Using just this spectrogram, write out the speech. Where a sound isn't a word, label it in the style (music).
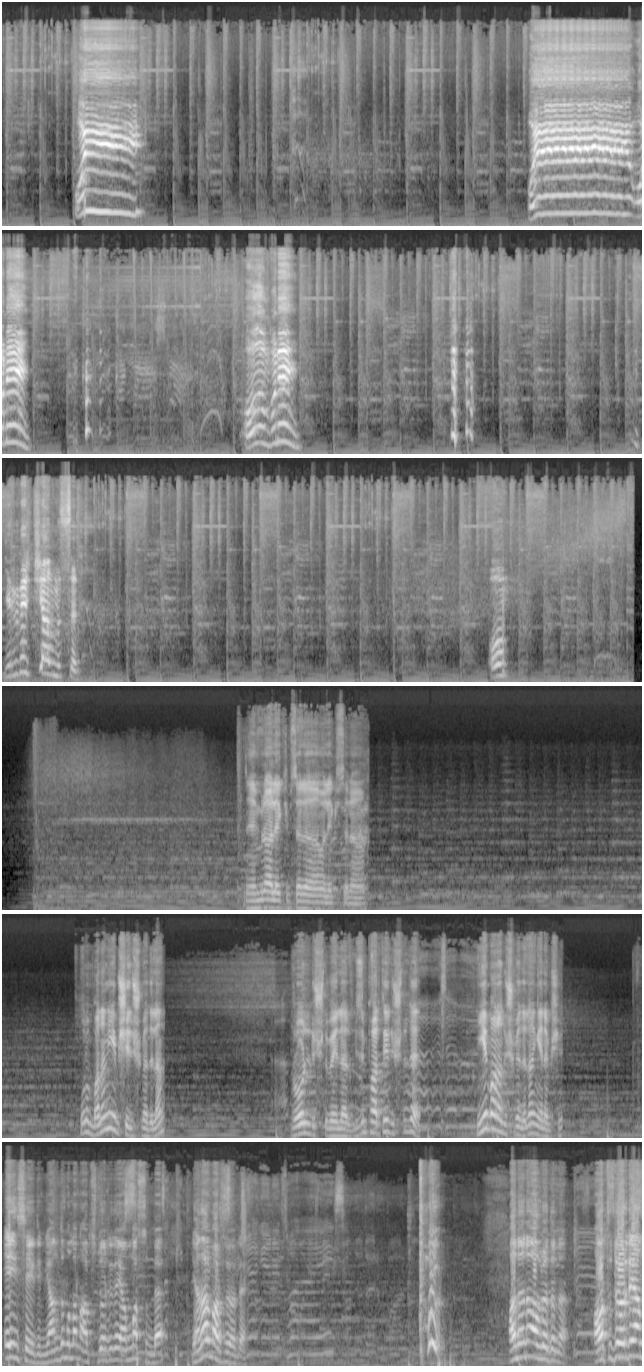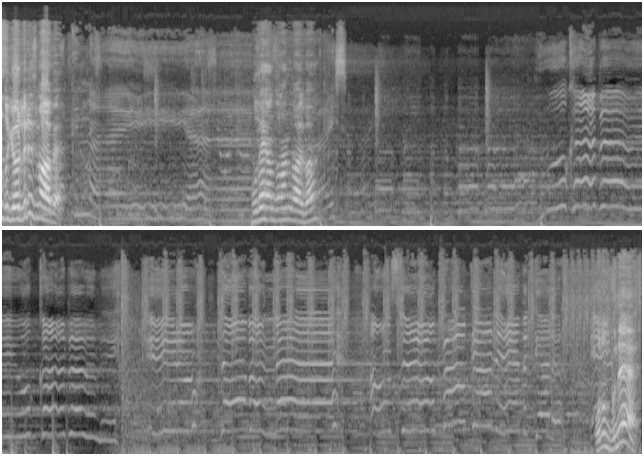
25 kişi almışsın. Of. Emre aleykümselam aleykümselam. Oğlum bana niye bir şey düşmedi lan? Rol düştü beyler. Bizim partiye düştü de. Niye bana düşmedi lan gene bir şey? En sevdiğim. Yandı mı lan artı 4'e de yanmazsın be. Yanar mı artı 4'e? Puh! Ananı avradını. Artı 4'e yandı gördünüz mü abi? Bu da yandı lan galiba. Oğlum bu ne?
